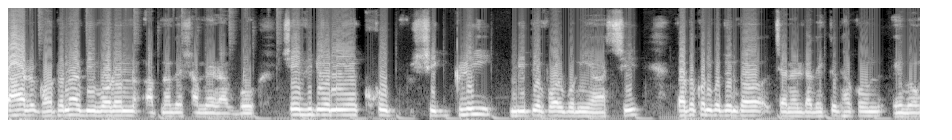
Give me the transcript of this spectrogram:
তার ঘটনার বিবরণ আপনাদের সামনে রাখব। সেই ভিডিও নিয়ে খুব শীঘ্রই দ্বিতীয় পর্ব নিয়ে আসছি। ততক্ষণ পর্যন্ত চ্যানেলটা দেখতে থাকুন এবং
